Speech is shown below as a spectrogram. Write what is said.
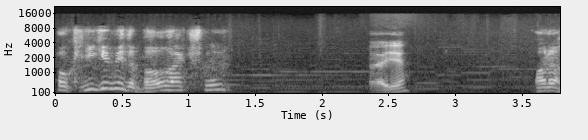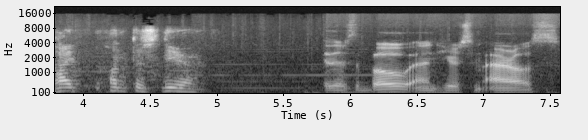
Oh, can you give me the bow actually? Uh, yeah. I want to hunt, hunt this deer. Okay, there's the bow, and here's some arrows.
